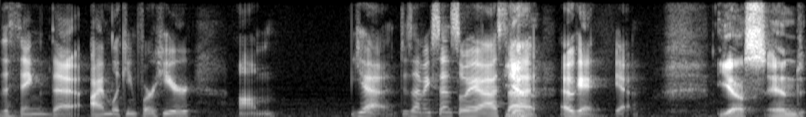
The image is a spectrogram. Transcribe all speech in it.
the thing that I'm looking for here. Um, yeah, does that make sense the way I asked that? Okay, yeah. Yes, and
